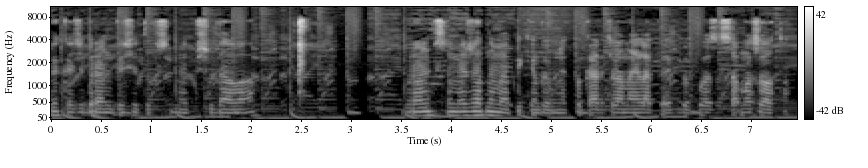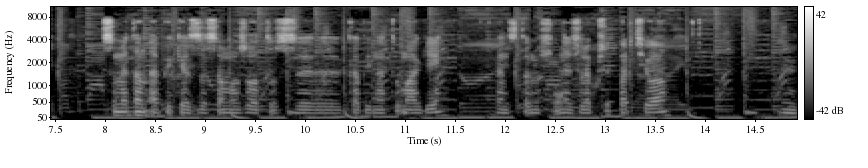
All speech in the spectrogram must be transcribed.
Jakaś broń by się tu w sumie przydała. Broń w sumie żadnym epikiem bym nie pogardził, a najlepiej jakby było za samo złoto. W sumie ten epik jest za samo złoto z y, gabinetu magii, więc to mi się nieźle przyparciło. Hmm.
